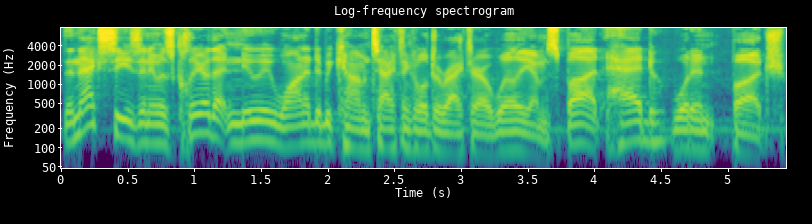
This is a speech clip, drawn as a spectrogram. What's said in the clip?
the next season, it was clear that Newey wanted to become technical director at Williams, but Head wouldn't budge.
